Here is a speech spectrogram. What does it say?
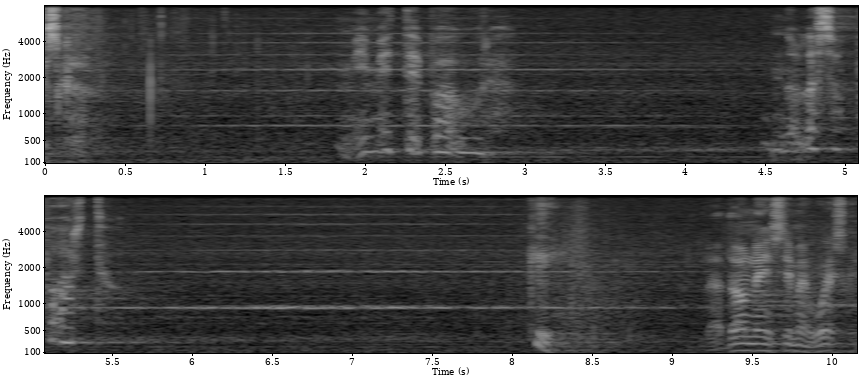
Wesker. Mi mette paura. Non la sopporto. Chi? La donna insieme a Wesker?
